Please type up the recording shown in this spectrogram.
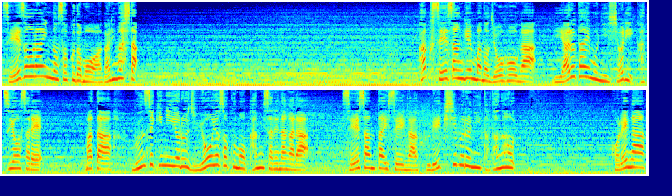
製造ラインの速度も上がりました。各生産現場の情報がリアルタイムに処理活用されまた分析による需要予測も加味されながら生産体制がフレキシブルに整う。これが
